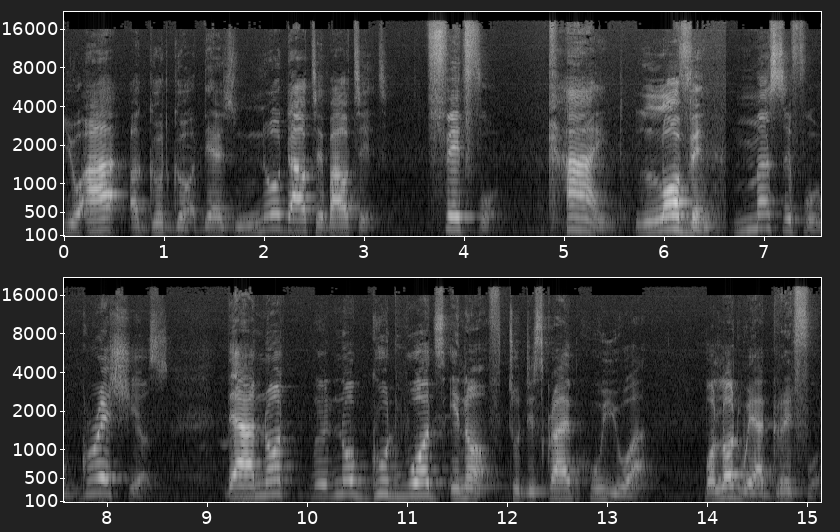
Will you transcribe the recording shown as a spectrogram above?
You are a good God. There's no doubt about it. Faithful, kind, loving, merciful, gracious. There are not no good words enough to describe who you are. But Lord, we are grateful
